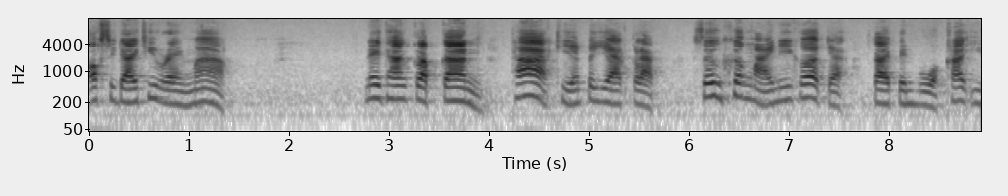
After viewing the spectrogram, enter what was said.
ออกซิไดซ์ที่แรงมาก ในทางกลับกัน ถ้าเขียนปิยากลับ ซึ่งเครื่องหมายนี้ก็จะกลายเป็นบวกค่า E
